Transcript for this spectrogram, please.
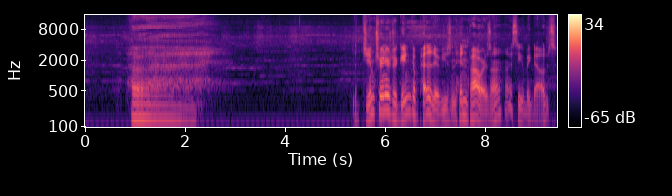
the gym trainers are getting competitive using hidden powers, huh? I see you, big dogs.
